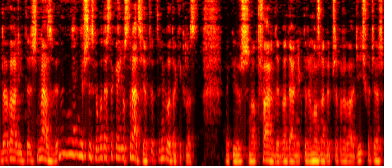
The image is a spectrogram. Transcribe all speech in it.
dawali też nazwy. No nie, nie wszystko, bo to jest taka ilustracja. To, to nie było takie, klas, takie już no, twarde badanie, które można by przeprowadzić, chociaż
